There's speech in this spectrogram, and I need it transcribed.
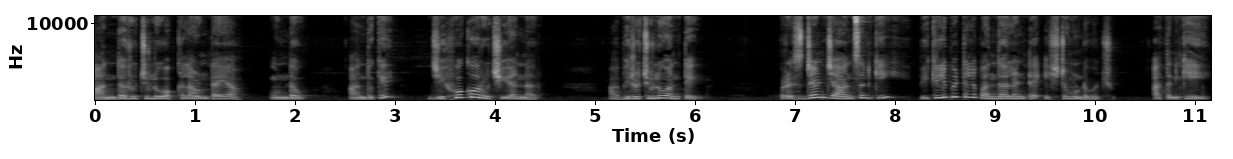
అందరు రుచులు ఒక్కలా ఉంటాయా? ఉండవు. అందుకే జిహ్వకో రుచి అన్నారు. అభిరుచులు అంతే. ప్రెసిడెంట్ జాన్సన్కి పికిలిపిట్టలు పందాలంటే ఇష్టం ఉండవచ్చు. అతనికి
